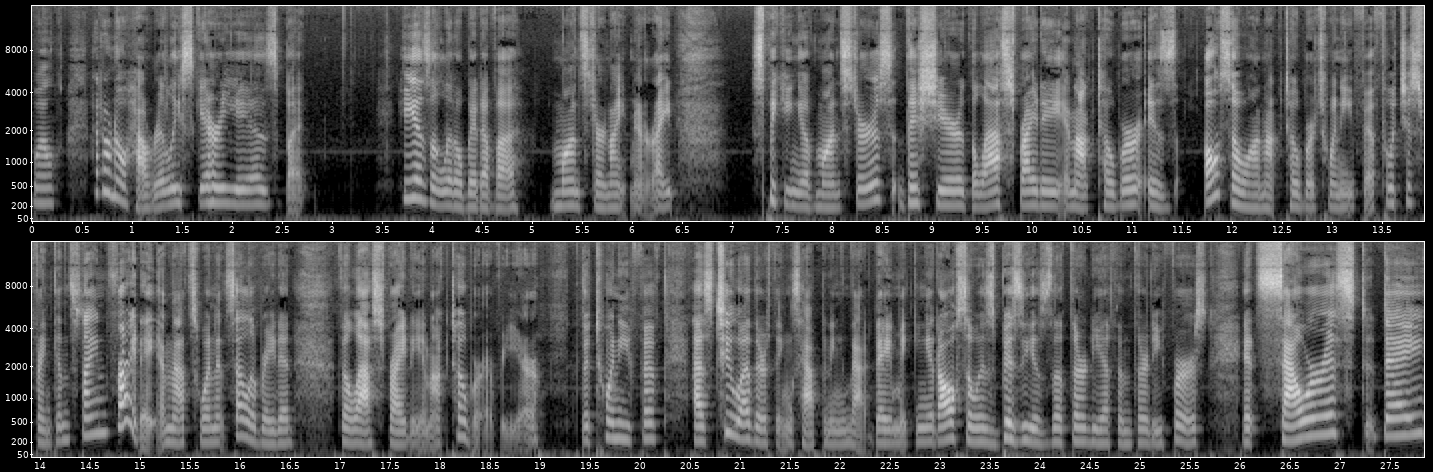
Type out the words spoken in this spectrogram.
well, I don't know how really scary he is, but he is a little bit of a monster nightmare, right? Speaking of monsters, this year, the last Friday in October is also on October 25th, which is Frankenstein Friday, and that's when it's celebrated the last Friday in October every year. The 25th has two other things happening that day, making it also as busy as the 30th and 31st. It's Sourest Day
